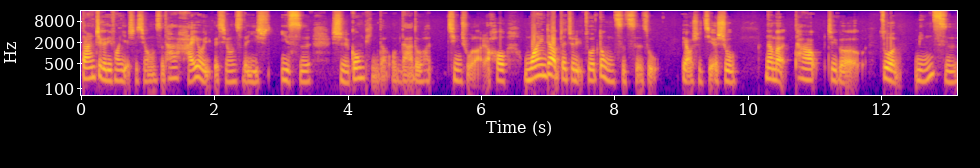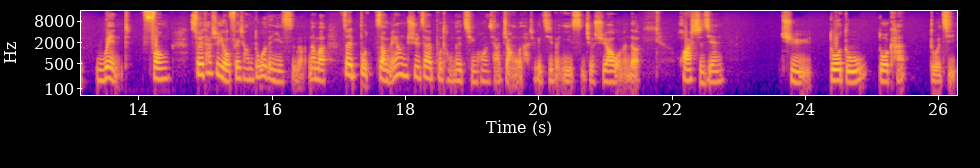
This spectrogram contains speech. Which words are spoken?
当然这个地方也是形容词。它还有一个形容词的意思，意思是公平的。我们大家都很清楚了。然后 wind up 在这里做动词词组，表示结束。那么它这个做名词 wind 风，所以它是有非常多的意思的。那么在不怎么样去在不同的情况下掌握它这个基本意思，就需要我们的。花时间去多读、多看、多记。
